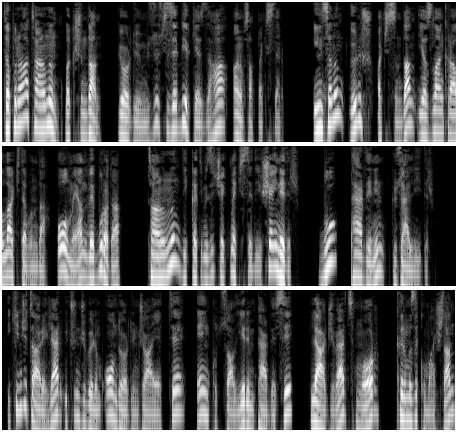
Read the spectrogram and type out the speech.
Tapınağı Tanrı'nın bakışından gördüğümüzü size bir kez daha anımsatmak isterim. İnsanın görüş açısından yazılan krallar kitabında olmayan ve burada Tanrı'nın dikkatimizi çekmek istediği şey nedir? Bu perdenin güzelliğidir. İkinci tarihler 3. bölüm 14. ayette en kutsal yerin perdesi lacivert, mor, kırmızı kumaştan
